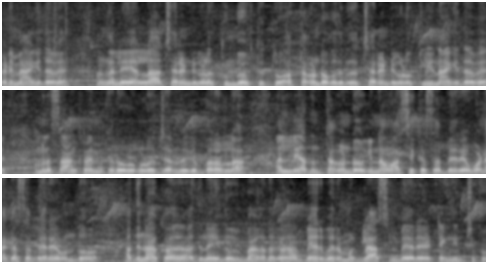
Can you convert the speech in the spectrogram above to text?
ಕಡಿಮೆ ಆಗಿದ್ದಾವೆ. ಹಂಗಲ್ಲಿ ಎಲ್ಲ ಚರಂಡಿಗಳು ತುಂಬಿ ಹೋಗ್ತಿತ್ತು. ಅದು ತಗೊಂಡೋಗೋದ್ರಿಂದ ಚರಂಡಿಗಳು ಕ್ಲೀನ್ ಆಗಿದ್ದಾವೆ. ಆಮೇಲೆ ಸಾಂಕ್ರಾಮಿಕ ರೋಗಗಳು ಜನರಿಗೆ ಬರೋಲ್ಲ. ಅಲ್ಲಿ ಅದನ್ನು ತಗೊಂಡೋಗಿ ನಾವು ಹಸಿ ಕಸ ಬೇರೆ, ಒಣ ಕಸ ಬೇರೆ, ಒಂದು ಹದಿನಾಲ್ಕು, ಹದಿನೈದು ವಿಭಾಗದಾಗ ಬೇರೆ ಬೇರೆ ಗ್ಲಾಸಿನ ಬೇರೆ, ತೆಂಗಿನ ಚಿಪ್ಪು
